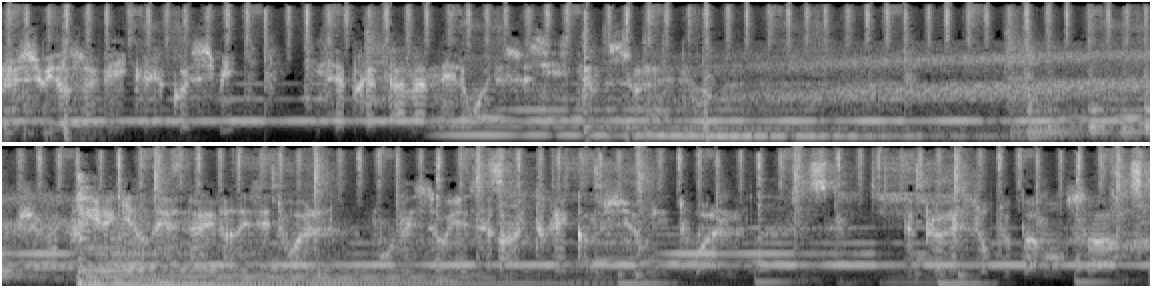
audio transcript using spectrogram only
je suis dans un véhicule cosmique qui s'apprête à m'amener loin de ce système solaire. Je vous prie de garder un œil vers les étoiles. Mon vaisseau y laissera un trait comme sur une toile. Ne pleurez surtout pas mon sort.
